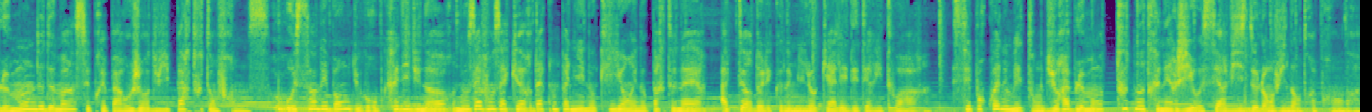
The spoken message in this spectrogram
Le monde de demain se prépare aujourd'hui partout en France. Au sein des banques du groupe Crédit du Nord, nous avons à cœur d'accompagner nos clients et nos partenaires, acteurs de l'économie locale et des territoires. C'est pourquoi nous mettons durablement toute notre énergie au service de l'envie d'entreprendre.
